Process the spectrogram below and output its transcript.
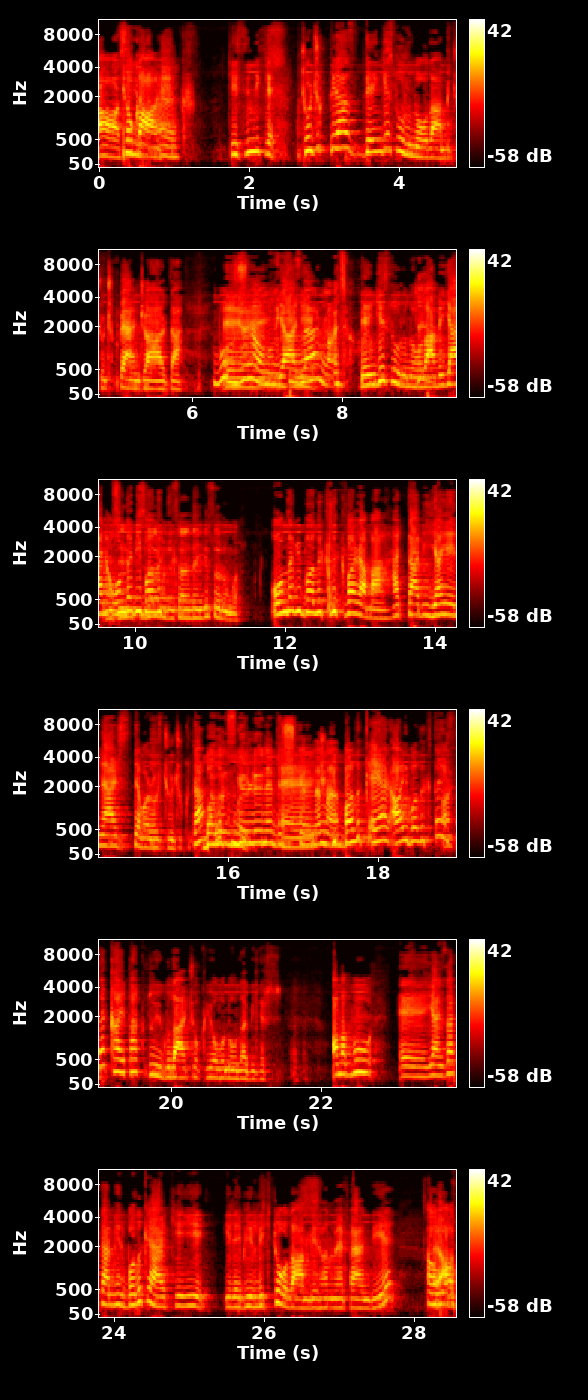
Aa, Çok Sinem, aşık. evet. Kesinlikle. Çocuk biraz denge sorunu olan bir çocuk bence Arda. Burcu Ee, ne onun ikizler mi acaba? Denge sorunu olan ve yani onda bir balık Burcu sana denge sorun var. onda bir balıklık var ama hatta bir yay enerjisi de var o çocukta. Balık mı? Özgürlüğüne düşkün Ee, değil çünkü mi? balık eğer ay balıktaysa kaypak duygular çok yoğun olabilir. Ama bu e, yani zaten bir balık erkeği ile birlikte olan bir hanımefendiye Allah, Allah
